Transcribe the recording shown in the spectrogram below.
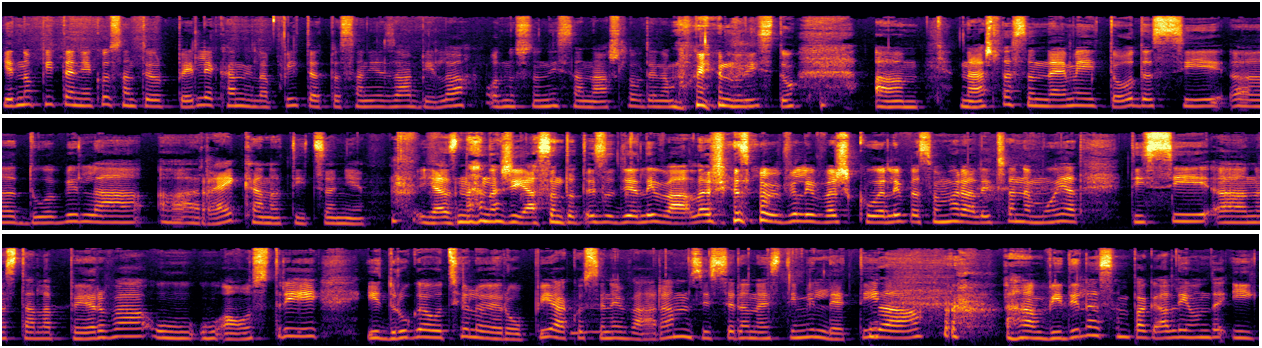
Jedno pitanje, ko sem te odpelje kanila pitati, pa sem je zabila, odnosno nisem našla ovdje na mojem listu. Um, našla sem neme i to, da si uh, dobila uh, reka na ticanje. Ja znam, že ja sam to te sudjelivala, že smo bili v školi, pa smo morali ča namujati. Ti si uh, nastala prva u, u Austriji i druga u cijeloj Evropi, ako se ne varam, z 17 leti. Da. Aha, videla sem pa ali onda i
